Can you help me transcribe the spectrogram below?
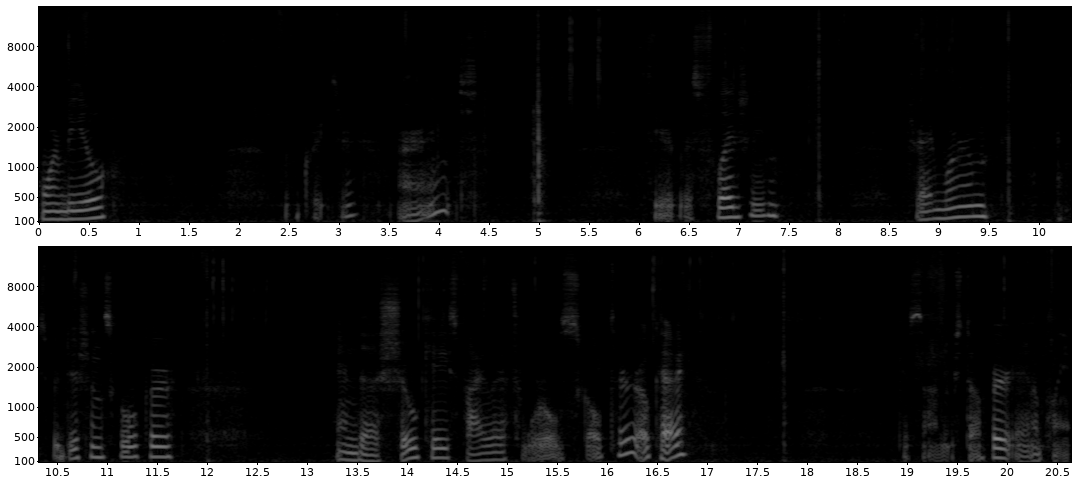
Horn Beetle, Grazer. Alright. Fearless Fledgling, Dreadworm, Expedition Skulker, and the Showcase Phylath World Sculptor. Okay. Cassandra Stomper and a plant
